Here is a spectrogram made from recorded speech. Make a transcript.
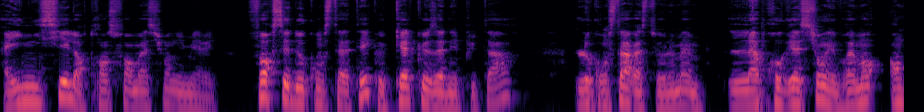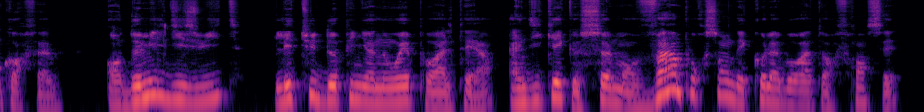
à initier leur transformation numérique. Force est de constater que quelques années plus tard, le constat reste le même. La progression est vraiment encore faible. En 2018, l'étude d'OpinionWay pour Altea indiquait que seulement 20% des collaborateurs français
